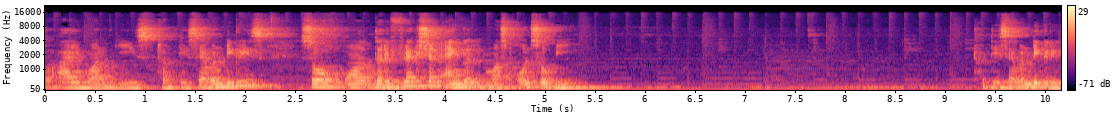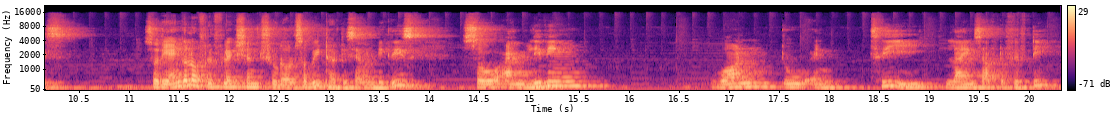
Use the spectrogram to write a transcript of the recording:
So I1 is 37 degrees. So uh, the reflection angle must also be 37 degrees. So the angle of reflection should also be 37 degrees so I'm leaving 1 2 and 3 lines after 50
